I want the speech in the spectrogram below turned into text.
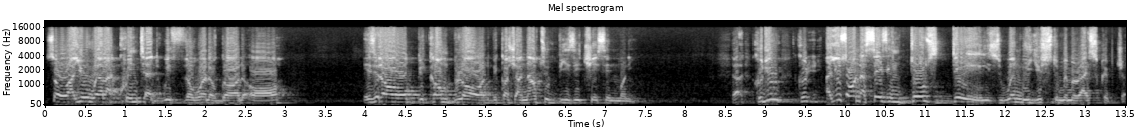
So are you well acquainted with the word of God or is it all become blood because you are now too busy chasing money? Uh, could you, could, are you someone that says in those days when we used to memorize scripture?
